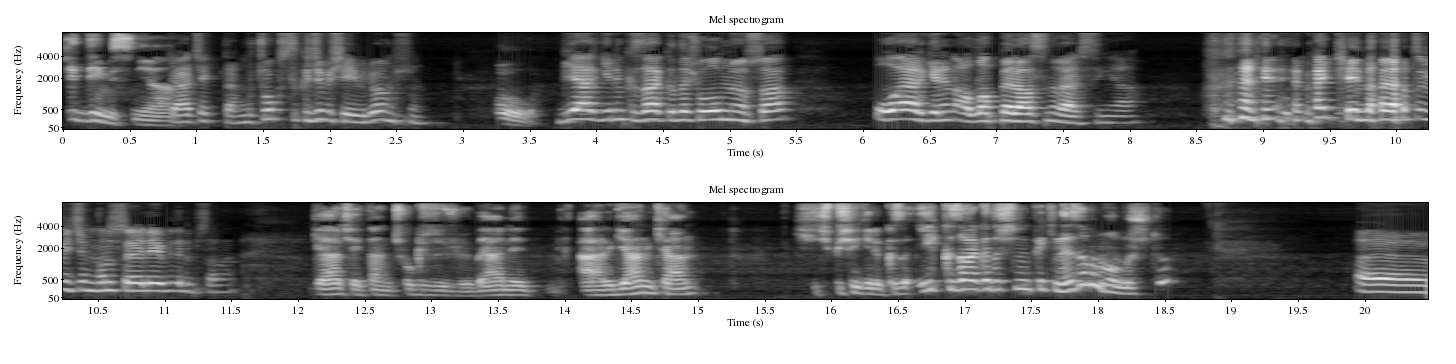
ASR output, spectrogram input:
Ciddi misin ya? Gerçekten. Bu çok sıkıcı bir şey biliyor musun? Oo. Bir ergenin kız arkadaşı olmuyorsa o ergenin Allah belasını versin ya. Hani ben kendi hayatım için bunu söyleyebilirim sana. Gerçekten çok üzücü. Yani ergenken hiçbir şekilde kız... İlk kız arkadaşın peki ne zaman olmuştu? Ee,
